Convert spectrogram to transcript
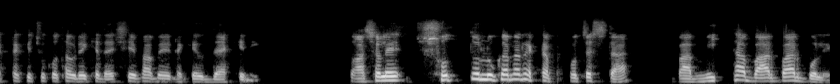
একটা কিছু কোথাও রেখে দেয়, সেভাবে এটা কেউ দেখেনি। তো আসলে সত্য লুকানোর একটা প্রচেষ্টা বা মিথ্যা বারবার বলে,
